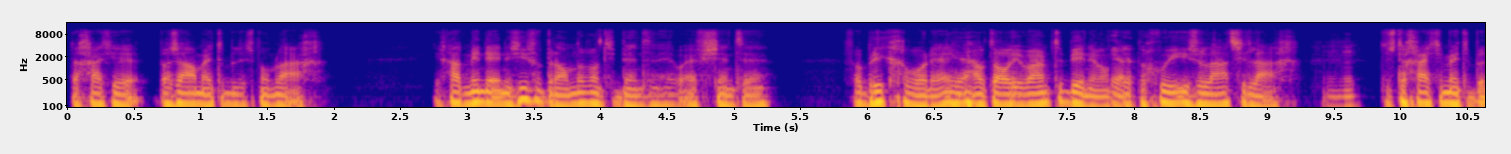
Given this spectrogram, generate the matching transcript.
dan gaat je bazaal metabolisme omlaag. Je gaat minder energie verbranden, want je bent een heel efficiënte fabriek geworden. Hè? Je Ja. houdt al je warmte binnen, want Ja. je hebt een goede isolatielaag. Mhm. Dus dan gaat je metabo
